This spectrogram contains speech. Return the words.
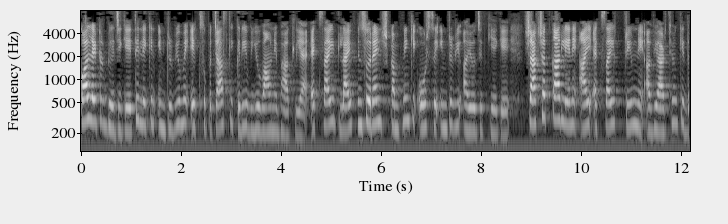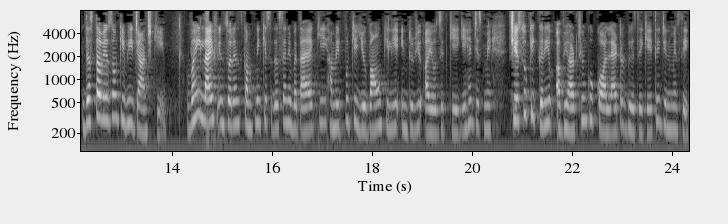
कॉल लेटर भेजी गए थे, लेकिन इंटरव्यू में 150 के करीब युवाओं ने भाग लिया। एक्साइड लाइफ इंश्योरेंस कंपनी की ओर से इंटरव्यू आयोजित किए गए। साक्षात्कार लेने आई एक्साइड टीम ने अभ्यर्थियों के दस्तावेजों की भी जाँच की। वहीं लाइफ इंश्योरेंस कंपनी के सदस्य ने बताया कि हमीरपुर के युवाओं के लिए इंटरव्यू आयोजित किए गए हैं, जिसमें 600 के करीब अभ्यर्थियों को कॉल लेटर भेजे गए थे, जिनमें से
